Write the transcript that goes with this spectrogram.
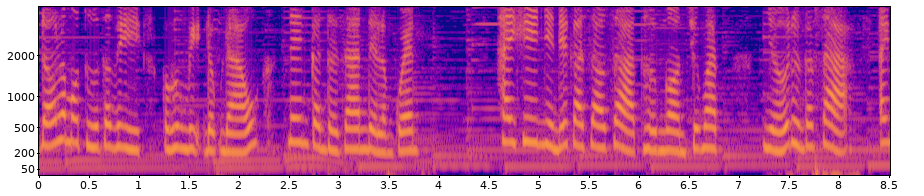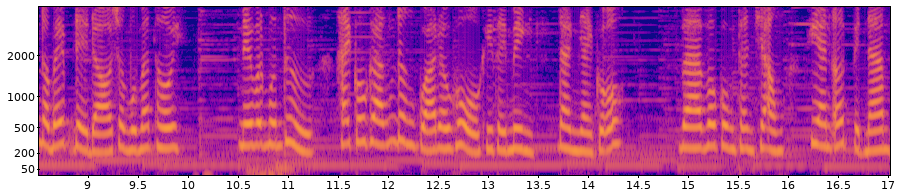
Đó là một thứ gia vị có hương vị độc đáo nên cần thời gian để làm quen. Hay khi nhìn đĩa cá sao xả thơm ngon trước mặt, nhớ đừng gắp xả, anh đầu bếp để đó cho vui mắt thôi. Nếu vẫn muốn thử, hãy cố gắng đừng quá đau khổ khi thấy mình đang nhai gỗ. Và vô cùng thận trọng khi ăn ớt Việt Nam.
